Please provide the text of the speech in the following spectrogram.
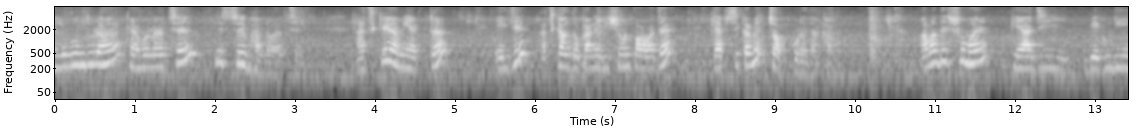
হ্যালো বন্ধুরা, কেমন আছেন? নিশ্চয়ই ভালো আছেন। আজকে আমি একটা, এই যে আজকাল দোকানে ভীষণ পাওয়া যায়, ক্যাপসিকামের চপ করে দেখাবো। আমাদের সময় পেঁয়াজি, বেগুনি,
